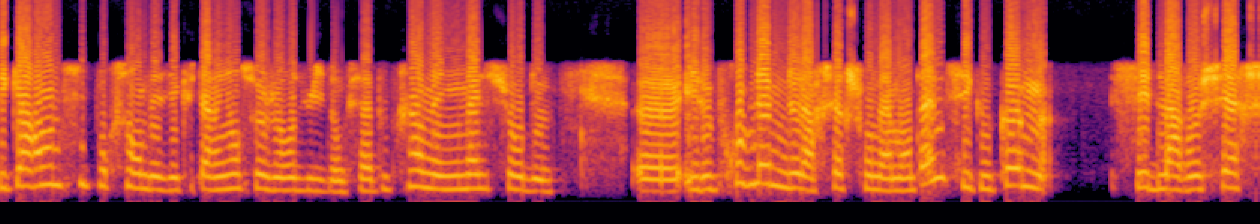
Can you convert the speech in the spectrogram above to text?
c'est 46% des expériences aujourd'hui, donc c'est à peu près un animal sur deux. Euh, et le problème de la recherche fondamentale, c'est que comme c'est de la recherche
